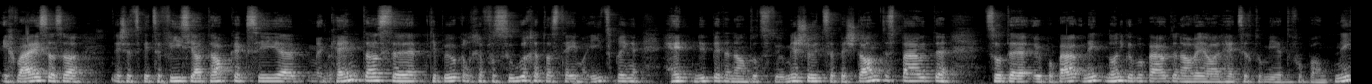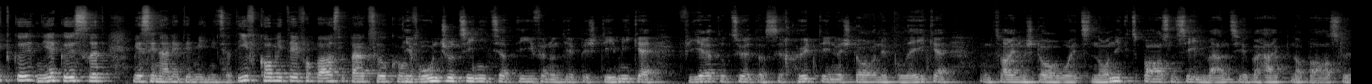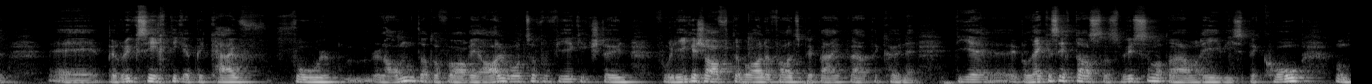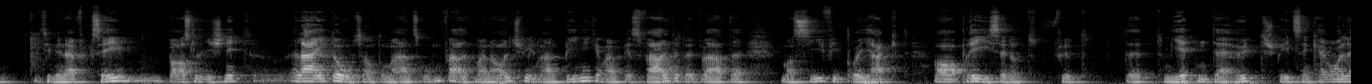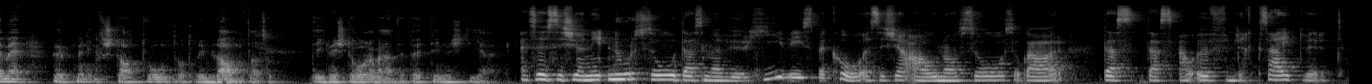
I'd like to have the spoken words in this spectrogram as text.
ich weiß, also, war jetzt ein bisschen eine fiese Attacke gewesen. Äh, man kennt das, äh, die Bürgerlichen versuchen, das Thema einzubringen, hat nichts miteinander zu tun. Wir schützen Bestand Landesbauten. Zu den überbau nicht, noch nicht überbauten Arealen hat sich der Mieterverband nicht, nie geäußert. Wir sind auch nicht im Initiativkomitee von Baselbau Zukunft. Die Wohnschutzinitiativen und die Bestimmungen führen dazu, dass sich heute Investoren überlegen, und zwar Investoren, die jetzt noch nicht zu Basel sind, wenn sie überhaupt nach Basel äh, berücksichtigen, bei Kauf von Land oder von Areal, die zur Verfügung stehen, von Liegenschaften, die allenfalls bebaut werden können die äh, überlegen sich das, das wissen wir, da haben wir Hinweise bekommen. Und sie haben einfach gesehen, Basel ist nicht allein da, sondern wir haben das Umfeld, wir haben Altschwil, wir haben Binningen, wir haben Birsfelden, dort werden massive Projekte anpreisen und für die Mietenden heute spielt es keine Rolle mehr, ob man in der Stadt wohnt oder im Land, also die Investoren werden dort investieren. Also es ist ja nicht nur so, dass man Hinweise bekommen es ist ja auch noch so, sogar dass das auch öffentlich gesagt wird.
